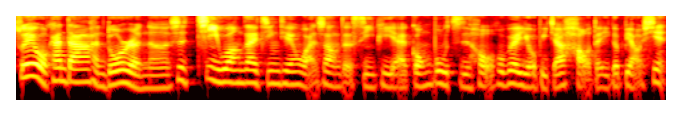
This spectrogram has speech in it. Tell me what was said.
所以我看大家很多人呢是寄望在今天晚上的 CPI 公布之后，会不会有比较好的一个表现，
